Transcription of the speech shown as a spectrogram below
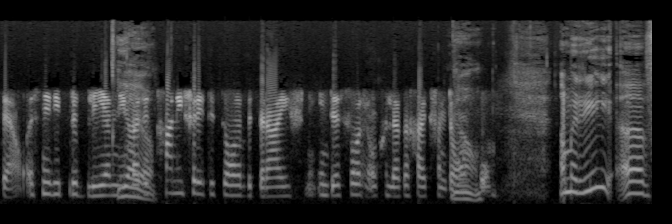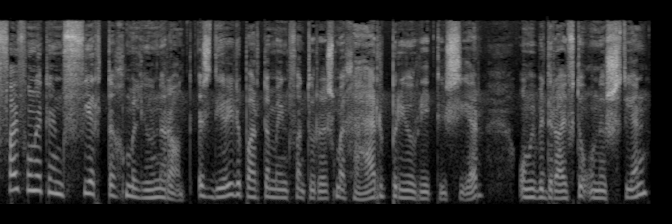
stel is nie die probleem nie, ja, ja. want dit gaan nie vir die totale bedryf nie en dis waar die ongelukkigheid vandaan ja. kom. Amarie, uh, 540 miljoen rand is deur die departement van toerisme geherprioritiseer om die bedryf te ondersteun.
